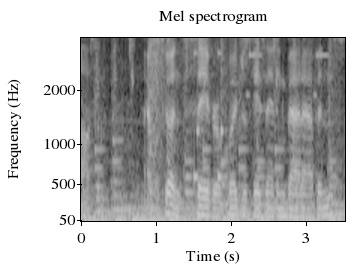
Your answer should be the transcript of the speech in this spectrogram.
Awesome. Alright, let's go ahead and save real quick, just in case anything bad happens.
